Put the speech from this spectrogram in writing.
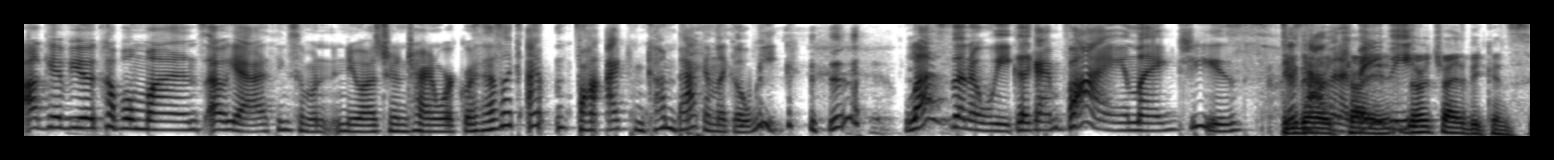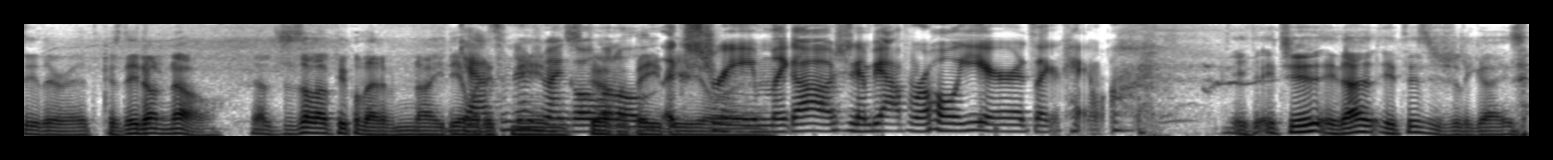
I'll give you a couple months. Oh yeah, I think someone knew I was going to try and work with. I was like, I'm fine. I can come back in like a week, less than a week. Like I'm fine. Like, geez, I think just they're having a baby. They're trying to be considerate because they don't know. There's a lot of people that have no idea yeah, what it sometimes you might go a have a little baby. or- extreme, like, oh, she's gonna be out for a whole year. It's like, okay, well, It, it, it, it is usually guys.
